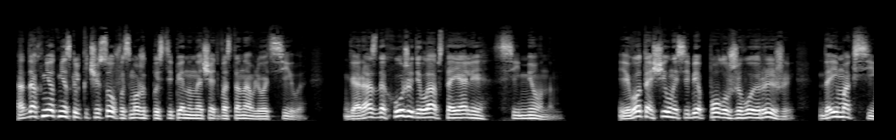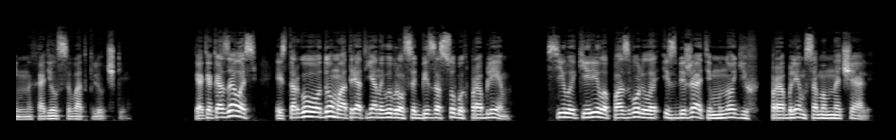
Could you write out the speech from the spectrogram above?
Отдохнет несколько часов и сможет постепенно начать восстанавливать силы. Гораздо хуже дела обстояли с Семеном. Его тащил на себе полуживой рыжий, да и Максим находился в отключке. Как оказалось, из торгового дома отряд Яны выбрался без особых проблем. Сила Кирилла позволила избежать им многих проблем в самом начале.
